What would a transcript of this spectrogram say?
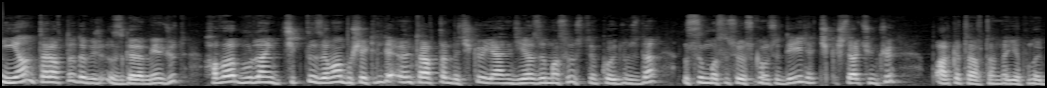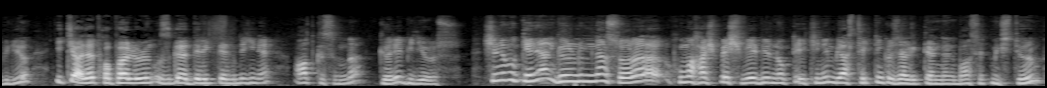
yan tarafta da bir ızgara mevcut. Hava buradan çıktığı zaman bu şekilde ön taraftan da çıkıyor. Yani cihazı masa üstüne koyduğunuzda ısınması söz konusu değil. Çıkışlar çünkü arka taraftan da yapılabiliyor. İki adet hoparlörün ızgara deliklerinde yine alt kısımda görebiliyoruz. Şimdi bu genel görünümden sonra Huma H5 v 1.2'nin biraz teknik özelliklerinden bahsetmek istiyorum.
